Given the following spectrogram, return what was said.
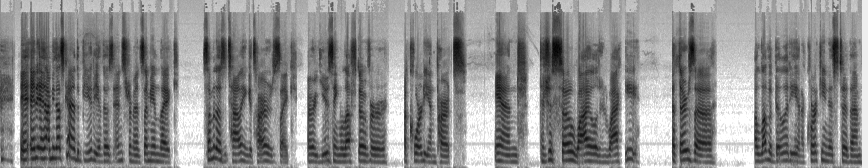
and, and i mean that's kind of the beauty of those instruments i mean like some of those italian guitars like are using leftover accordion parts and they're just so wild and wacky but there's a a lovability and a quirkiness to them.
